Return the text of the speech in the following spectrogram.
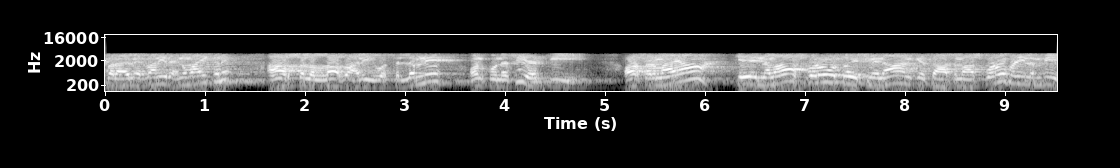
برائے مہربانی رہنمائی کریں۔ آپ صلی اللہ علیہ وسلم نے ان کو نصیحت کی اور فرمایا کہ نماز پڑھو تو اطمینان کے ساتھ نماز پڑھو، بڑی لمبی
